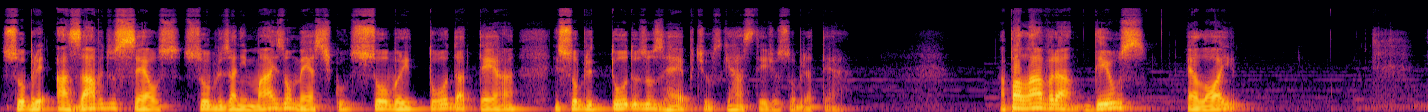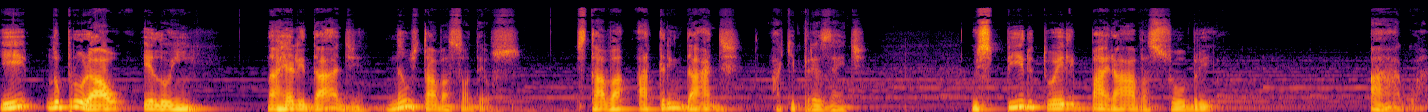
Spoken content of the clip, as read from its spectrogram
sobre as aves dos céus, sobre os animais domésticos, sobre toda a terra e sobre todos os répteis que rastejam sobre a terra. A palavra Deus, Eloi, e no plural Elohim. Na realidade, não estava só Deus, estava a Trindade aqui presente. O Espírito ele parava sobre a água.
